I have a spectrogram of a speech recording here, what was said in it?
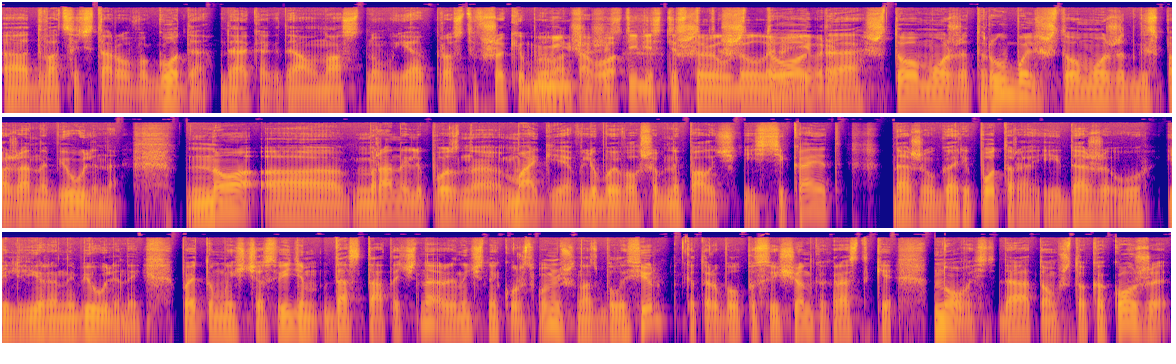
22 года, да, когда у нас, ну, я просто в шоке был Меньше от того, 60 стоил что, доллар евро. Да, что может рубль, что может госпожа Набиулина. Но э, рано или поздно магия в любой волшебной палочке иссякает, даже у Гарри Поттера и даже у Эльвиры Набиулиной. Поэтому мы сейчас видим достаточно рыночный курс. Помнишь, у нас был эфир, который был посвящен как раз-таки новости, да, о том, что каков же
